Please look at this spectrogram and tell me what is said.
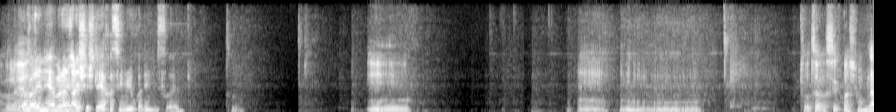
אבל היה... אבל אין- אבל לא נראה לי שיש לי יחסים מיוחדים עם ישראל. אתה רוצה להוסיף משהו? לא.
